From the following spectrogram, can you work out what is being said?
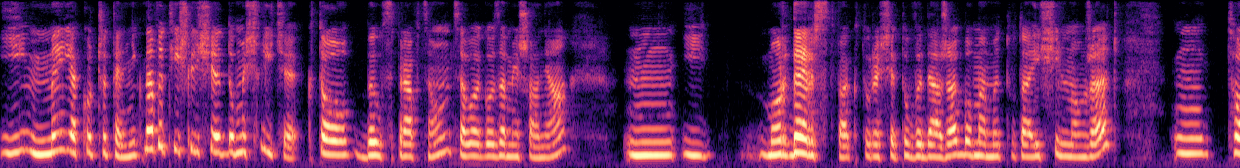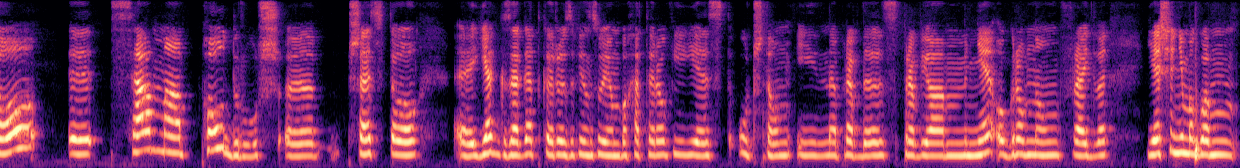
I my, jako czytelnik, nawet jeśli się domyślicie, kto był sprawcą całego zamieszania mm, i morderstwa, które się tu wydarza, bo mamy tutaj silną rzecz, mm, to y, sama podróż y, przez to, y, jak zagadkę rozwiązują bohaterowie, jest ucztą i naprawdę sprawiła mnie ogromną frajdę. Ja się nie mogłam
